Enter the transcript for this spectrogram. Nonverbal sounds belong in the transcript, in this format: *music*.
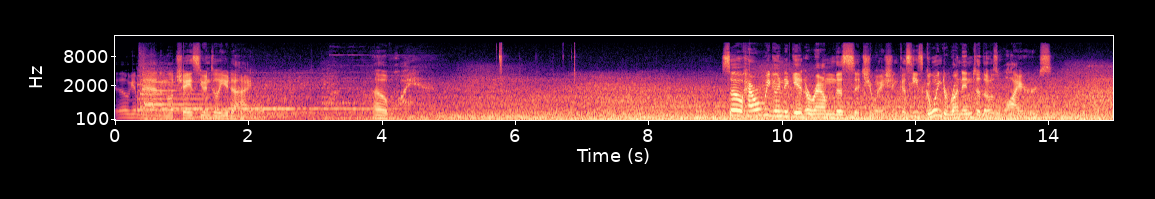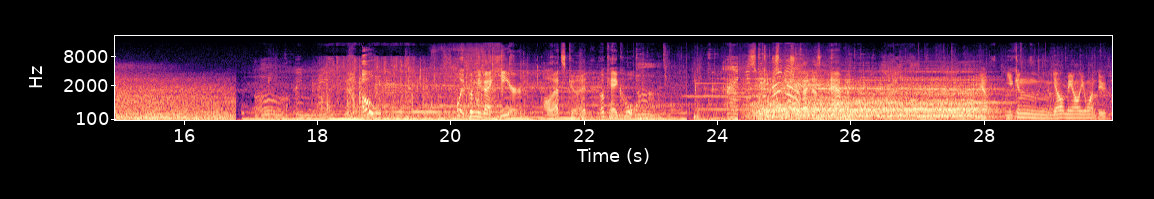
They'll get mad and they'll chase you until you die. Oh boy. So, how are we going to get around this situation? Because he's going to run into those wires. Oh! Boy, put me back here. Oh, that's good. Okay, cool. So we can just make sure that doesn't happen. You can yell at me all you want, dude.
